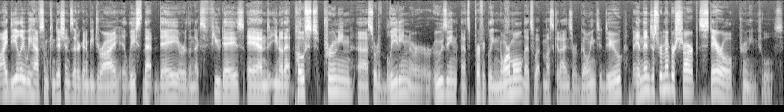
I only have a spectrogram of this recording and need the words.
Ideally, we have some conditions that are going to be dry at least that day or the next few days. And, you know, that post pruning uh, sort of bleeding or, or oozing, that's perfectly normal. That's what muscadines are going to do. And then just remember sharp, sterile pruning tools.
